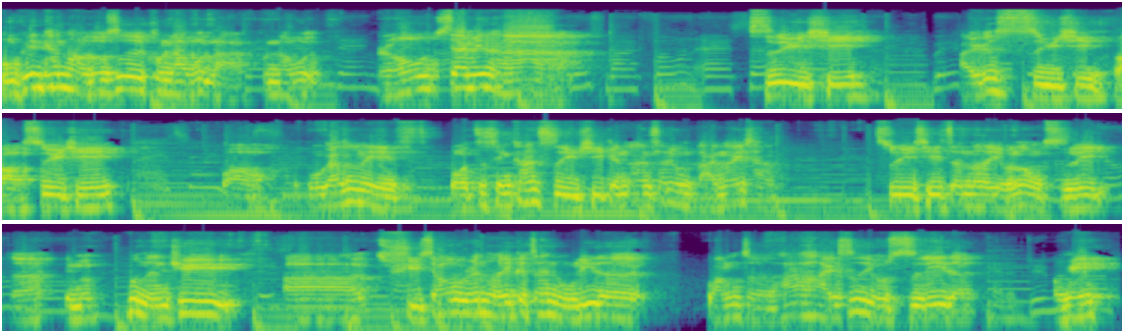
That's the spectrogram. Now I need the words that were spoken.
普遍看好都是昆拉布啦，昆拉布。然后下面啊。石宇奇，还有一个石宇奇哇，石宇奇，哇！我告诉你，我之前看石宇奇跟安塞龙打那一场，石宇奇真的有那种实力啊！你们不能去啊取消任何一个在努力的王者，他还是有实力的。OK，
